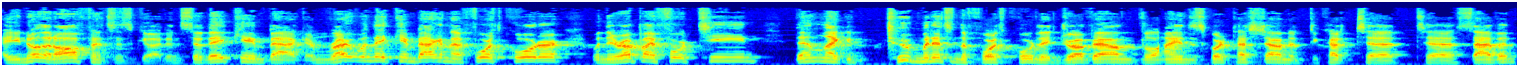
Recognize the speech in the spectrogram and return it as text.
And you know that offense is good. And so they came back. And right when they came back in that fourth quarter, when they were up by 14, then like two minutes in the fourth quarter, they drove down the Lions and scored a touchdown to, to cut to, to seven.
